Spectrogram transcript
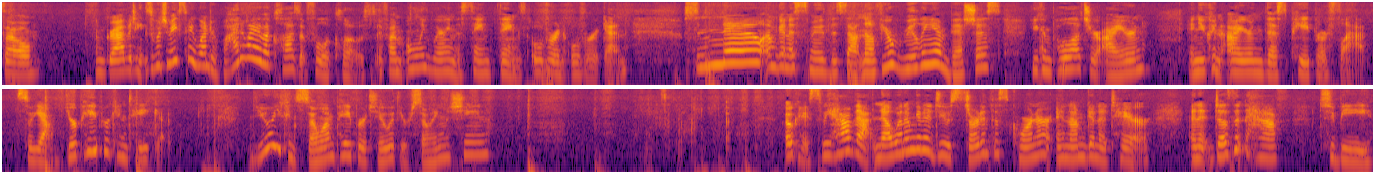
So I'm gravitating, So which makes me wonder, why do I have a closet full of clothes if I'm only wearing the same things over and over again? So now I'm going to smooth this out. Now, if you're really ambitious, you can pull out your iron and you can iron this paper flat. So yeah, your paper can take it. You know you can sew on paper too with your sewing machine? Okay, so we have that. Now what I'm going to do is start at this corner and I'm going to tear. And it doesn't have to be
